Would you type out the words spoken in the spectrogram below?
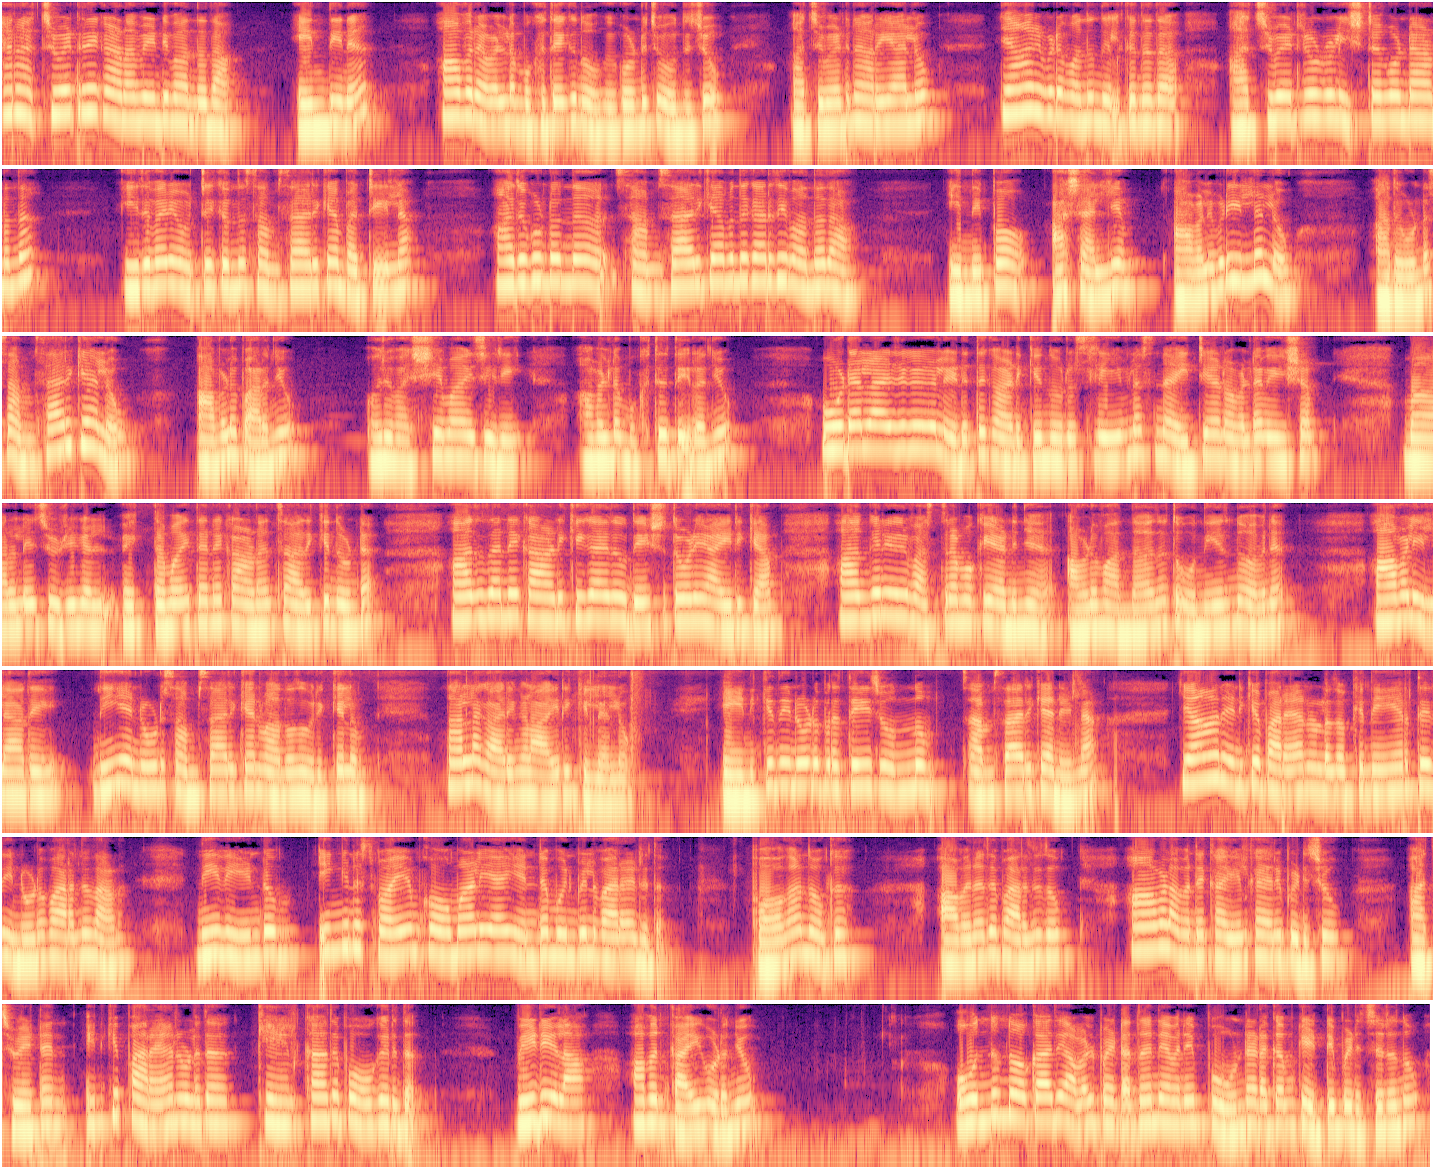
ഞാൻ അച്ചുവേട്ടനെ കാണാൻ വേണ്ടി വന്നതാ. എന്തിന്? അവൻ അവളുടെ മുഖത്തേക്ക് നോക്കിക്കൊണ്ട് ചോദിച്ചു അച്ചുവേട്ടൻ അറിയാലോ? ഞാനിവിടെ വന്ന് നിൽക്കുന്നത് അച്ചുവേട്ടനോടുള്ള ഇഷ്ടം കൊണ്ടാണെന്ന്? ഇതുവരെ ഒറ്റയ്ക്കൊന്നും സംസാരിക്കാൻ പറ്റിയില്ല. അതുകൊണ്ടൊന്ന് സംസാരിക്കാമെന്ന് കരുതി വന്നതാ. ഇന്നിപ്പോ ആ ശല്യം അവളിവിടെ ഇല്ലല്ലോ. അതുകൊണ്ട് സംസാരിക്കാലോ. അവൾ പറഞ്ഞു. ഒരു വശ്യമായ ചിരി അവളുടെ മുഖത്ത് തിരഞ്ഞു ഉടലഴകുകൾ എടുത്തു കാണിക്കുന്ന ഒരു സ്ലീവ്ലെസ് നൈറ്റിയാണ് അവളുടെ വേഷം. മാറിലെ ചുഴികൾ വ്യക്തമായി തന്നെ കാണാൻ സാധിക്കുന്നുണ്ട്. അത് തന്നെ കാണിക്കുക എന്ന ഉദ്ദേശത്തോടെ ആയിരിക്കാം അങ്ങനെ ഒരു വസ്ത്രമൊക്കെ അണിഞ്ഞ് അവൾ വന്നതെന്ന് തോന്നിയിരുന്നു അവന്. അവളില്ലാതെ നീ എന്നോട് സംസാരിക്കാൻ വന്നത് ഒരിക്കലും നല്ല കാര്യങ്ങളായിരിക്കില്ലല്ലോ. എനിക്ക് നിന്നോട് പ്രത്യേകിച്ച് ഒന്നും സംസാരിക്കാനില്ല. ഞാൻ എനിക്ക് പറയാനുള്ളതൊക്കെ നേരത്തെ നിന്നോട് പറഞ്ഞതാണ്. നീ വീണ്ടും ഇങ്ങനെ സ്വയം കോമാളിയായി എന്റെ മുൻപിൽ വരരുത്. പോകാൻ നോക്ക്. അവനത് പറഞ്ഞതും അവൾ അവന്റെ കയ്യിൽ കയറി പിടിച്ചു. അച്ചുവേട്ടൻ എനിക്ക് പറയാനുള്ളത് കേൾക്കാതെ പോകരുത്. വിടിള അവൻ കൈ കുടഞ്ഞു. ഒന്നും നോക്കാതെ അവൾ പെട്ടെന്ന് തന്നെ അവനെ പൂണ്ടടക്കം കെട്ടിപ്പിടിച്ചിരുന്നു.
